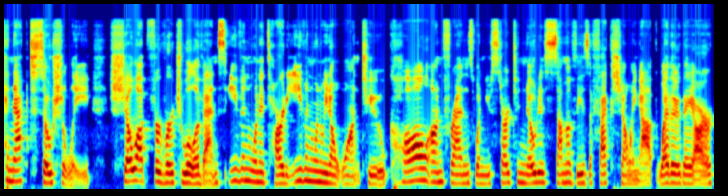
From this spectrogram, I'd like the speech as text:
connect socially, show up for virtual events, even when it's hard, even when we don't want to. Call on friends when you start to notice some of these effects showing up, whether they are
